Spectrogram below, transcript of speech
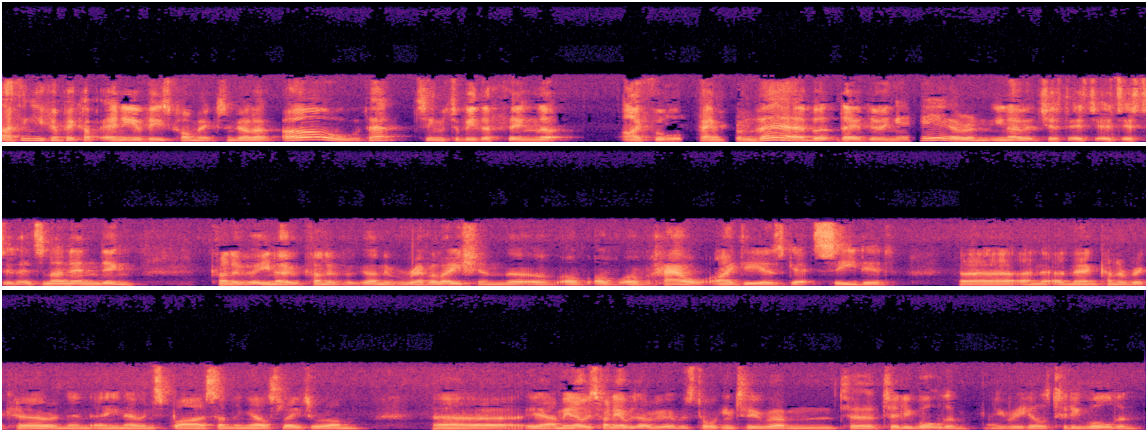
I think you can pick up any of these comics and go like, oh, that seems to be the thing that I thought came from there, but they're doing it here, and you know, it's just it's it's just it's an unending kind of you know kind of kind of revelation of of of, of how ideas get seeded uh, and and then kind of recur and then you know inspire something else later on. Uh, yeah, I mean, it was funny. I was I was talking to um, to Tillie Walden, Avery Hill's Tillie Walden,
